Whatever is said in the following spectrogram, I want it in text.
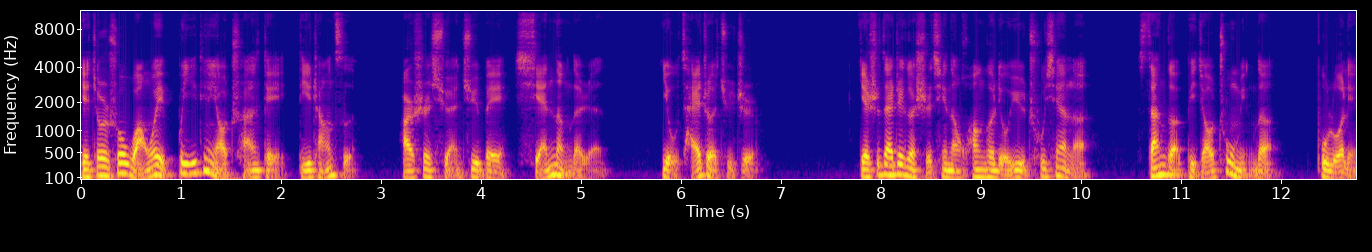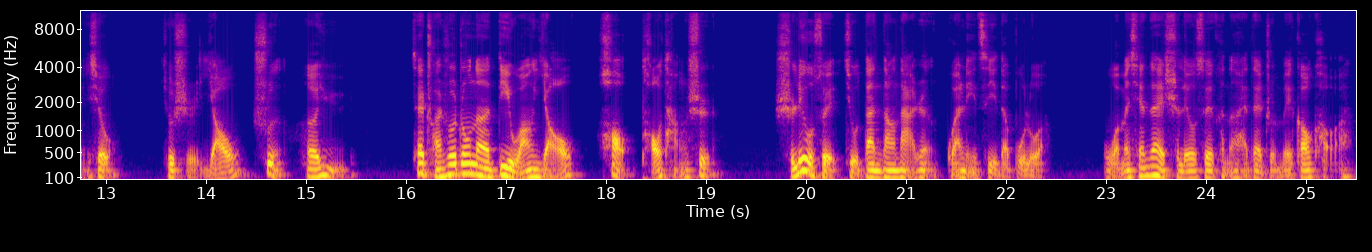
也就是说，王位不一定要传给嫡长子。而是选具备贤能的人，有才者居之。也是在这个时期呢，黄河流域出现了三个比较著名的部落领袖，就是尧、舜和禹。在传说中呢，帝王尧号陶唐氏，十六岁就担当大任，管理自己的部落。我们现在十六岁可能还在准备高考啊，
